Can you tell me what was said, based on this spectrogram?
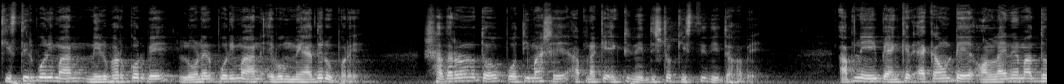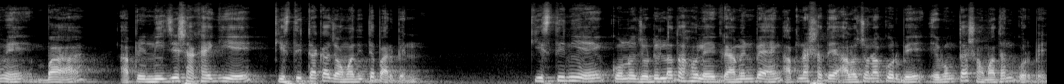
কিস্তির পরিমাণ নির্ভর করবে লোনের পরিমাণ এবং মেয়াদের উপরে। সাধারণত প্রতি মাসে আপনাকে একটি নির্দিষ্ট কিস্তি দিতে হবে। আপনি ব্যাংকের অ্যাকাউন্টে অনলাইনের মাধ্যমে বা আপনি নিজে শাখায় গিয়ে কিস্তির টাকা জমা দিতে পারবেন। কিস্তি নিয়ে কোনো জটিলতা হলে গ্রামীণ ব্যাংক আপনার সাথে আলোচনা করবে এবং তা সমাধান করবে।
